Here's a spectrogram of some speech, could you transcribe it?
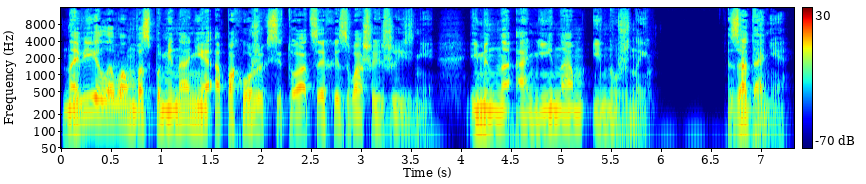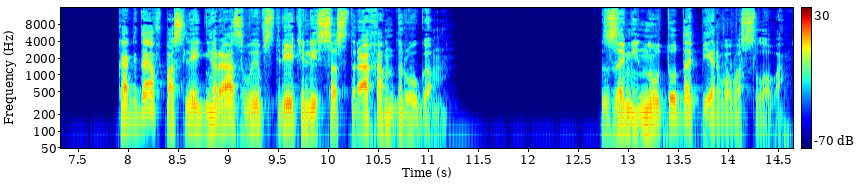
навеяла вам воспоминания о похожих ситуациях из вашей жизни. Именно они нам и нужны. Задание. Когда в последний раз вы встретились со страхом другом? За минуту до первого слова.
